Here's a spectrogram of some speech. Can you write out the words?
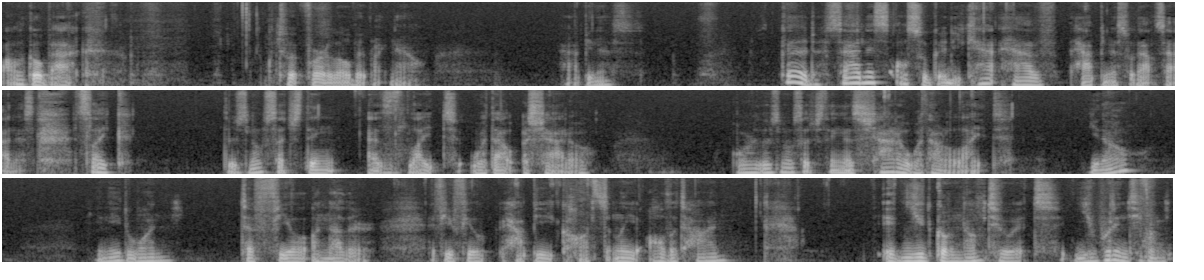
I'll go back to it for a little bit right now. Happiness, good. Sadness, also good. You can't have happiness without sadness. It's like there's no such thing as light without a shadow, or there's no such thing as shadow without a light. You know? You need one to feel another. if you feel happy constantly all the time, it, you'd go numb to it. You wouldn't even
